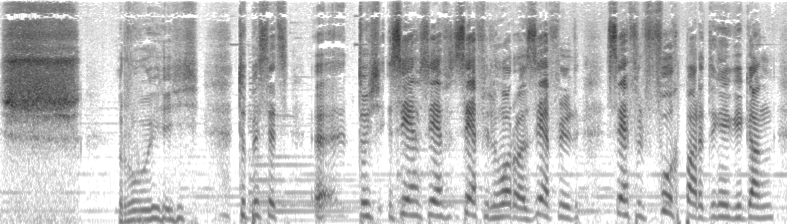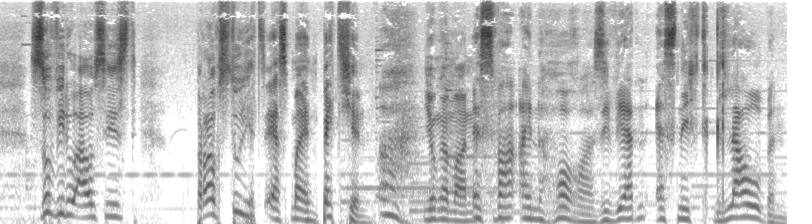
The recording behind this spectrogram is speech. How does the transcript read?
Sch, ruhig. Du bist jetzt äh, durch sehr, sehr, sehr viel Horror, sehr viel, sehr viel furchtbare Dinge gegangen. So wie du aussiehst, brauchst du jetzt erstmal ein Bettchen, junger Mann. Es war ein Horror. Sie werden es nicht glauben,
